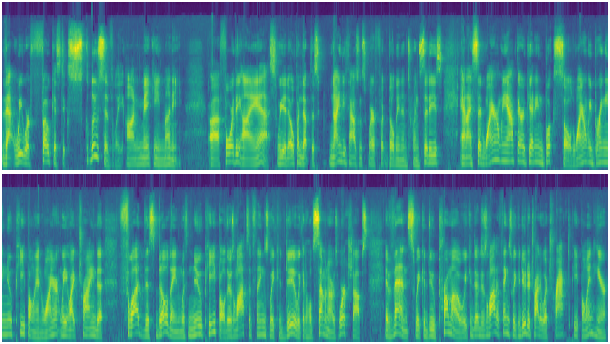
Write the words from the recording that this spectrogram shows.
that we were focused exclusively on making money uh, for the IAS. We had opened up this 90,000 square foot building in Twin Cities, and I said, why aren't we out there getting books sold? Why aren't we bringing new people in? Why aren't we like trying to flood this building with new people? There's lots of things we could do. We could hold seminars, workshops, events. We could do promo. We could. There's a lot of things we could do to try to attract people in here.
